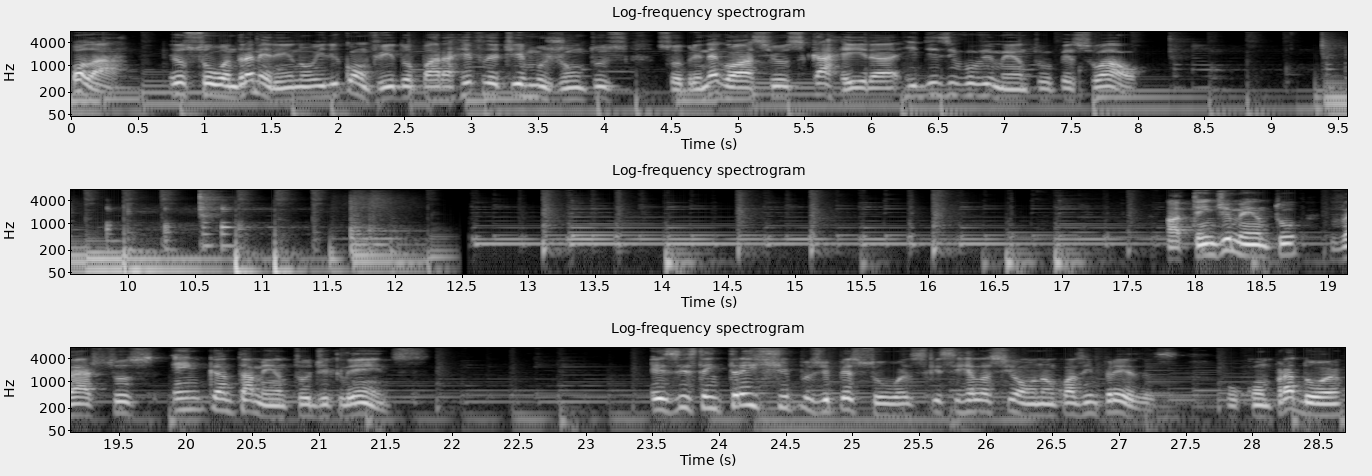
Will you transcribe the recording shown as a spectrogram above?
Olá, eu sou André Merino e lhe convido para refletirmos juntos sobre negócios, carreira e desenvolvimento pessoal. Atendimento versus encantamento de clientes. Existem três tipos de pessoas que se relacionam com as empresas: o comprador,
